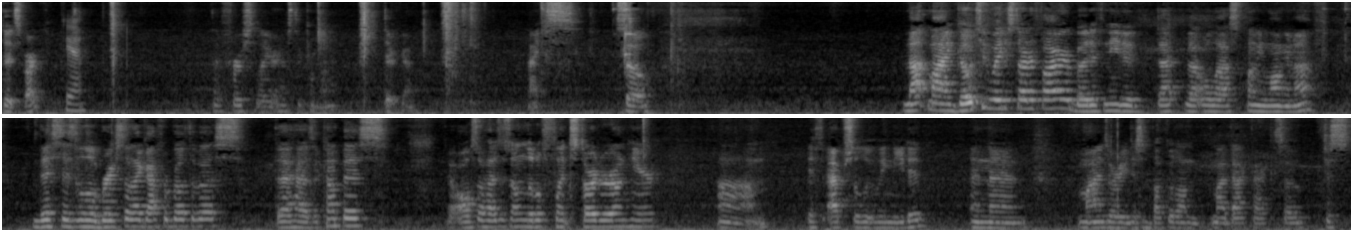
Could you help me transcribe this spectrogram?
Did it spark? Yeah. The first layer has to come on. There we go. Nice. So, not my go-to way to start a fire, but if needed, that that will last plenty long enough. This is a little bracelet I got for both of us that has a compass. It also has its own little flint starter on here, um, if absolutely needed. And then mine's already just buckled on my backpack. So just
